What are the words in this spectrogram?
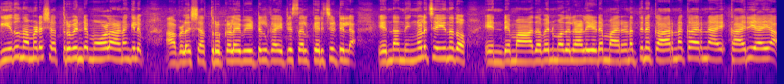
ഗീതു നമ്മുടെ ശത്രുവിന്റെ മോളാണെങ്കിലും അവൾ ശത്രുക്കളെ വീട്ടിൽ കയറ്റി സൽക്കരിച്ചിട്ടില്ല. എന്നാൽ നിങ്ങൾ ചെയ്യുന്നതോ? എന്റെ മാധവൻ മുതലാളിയുടെ മരണത്തിന് കാരണക്കാരനായ കാരിയായ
